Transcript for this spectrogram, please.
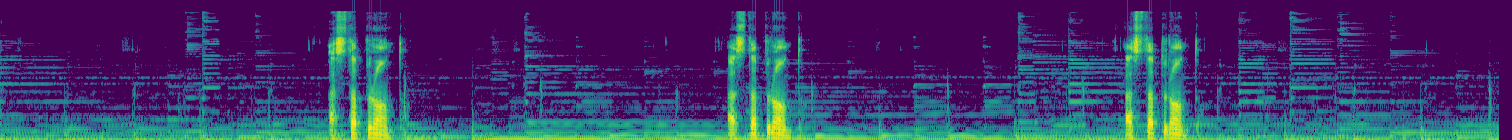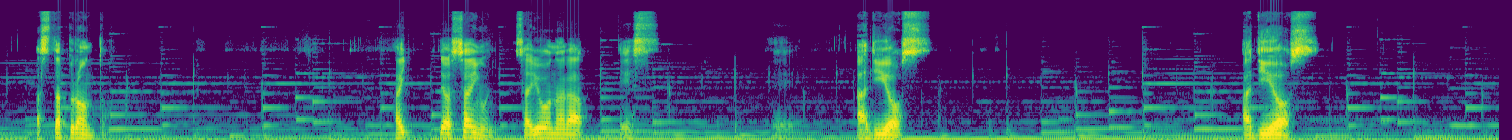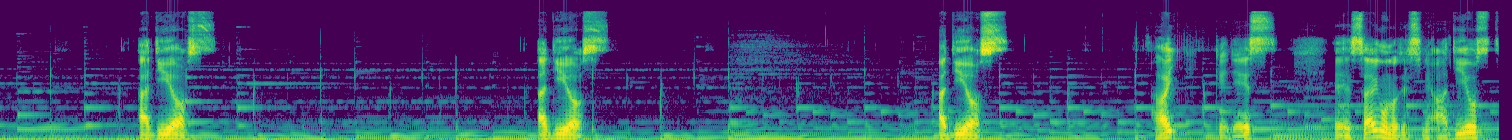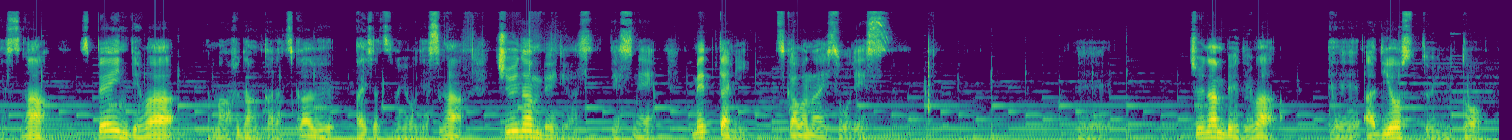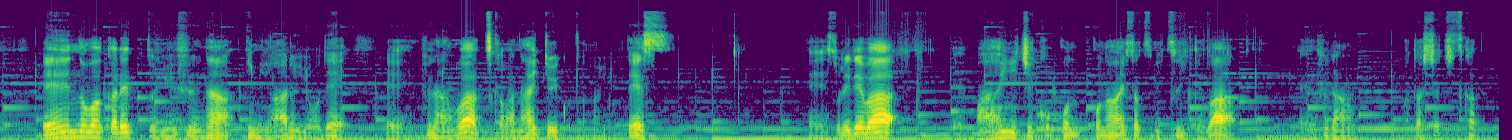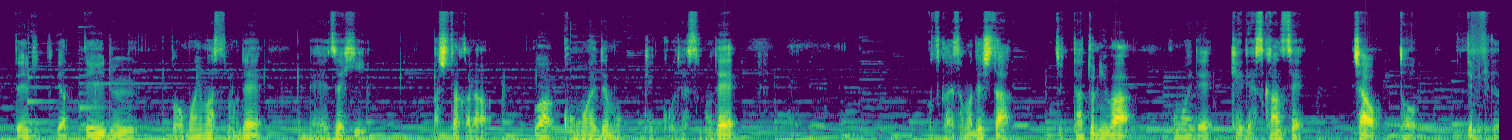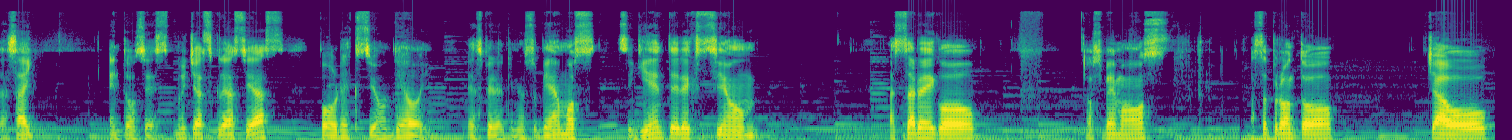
Hasta pronto. Hasta pronto. Hasta pronto. Hasta pronto. では最後に、さようならです。えー、アディオス。アディオス。アディオス。アディオス。アディオス。はい、OK です。えー、最後のですね、アディオスですが、スペインでは、まあ、普段から使う挨拶のようですが、中南米ではですね、めったに使わないそうです。えー、中南米では、えー、アディオスというと、永遠の別れというふうな意味があるようで、えー、普段は使わないということのようです。えー、それでは、えー、毎日こここの挨拶については、えー、普段私たち使っているやっていると思いますので、えー、ぜひ明日からは小声でも結構ですので、えー、お疲れ様でしたと言った後には小声で K です完成チャオと言ってみてください。Entonces, muchas gracias por lección de hoy. Espero que nos veamos siguiente lección. Hasta luego. Nos vemos. Hasta pronto. Chao.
